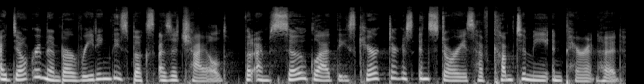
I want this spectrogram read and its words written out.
I don't remember reading these books as a child, but I'm so glad these characters and stories have come to me in parenthood.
